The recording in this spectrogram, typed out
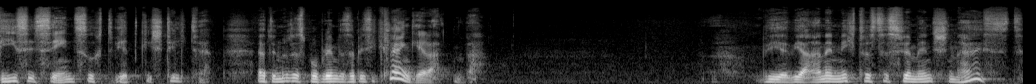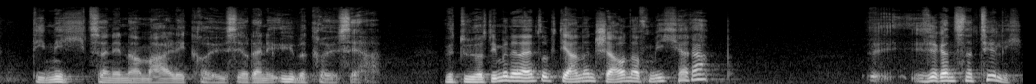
Diese Sehnsucht wird gestillt werden. Er hatte nur das Problem, dass er ein bisschen klein geraten war. Wir, wir ahnen nicht, was das für Menschen heißt, die nicht so eine normale Größe oder eine Übergröße haben. Du hast immer den Eindruck, die anderen schauen auf mich herab. Ist ja ganz natürlich.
